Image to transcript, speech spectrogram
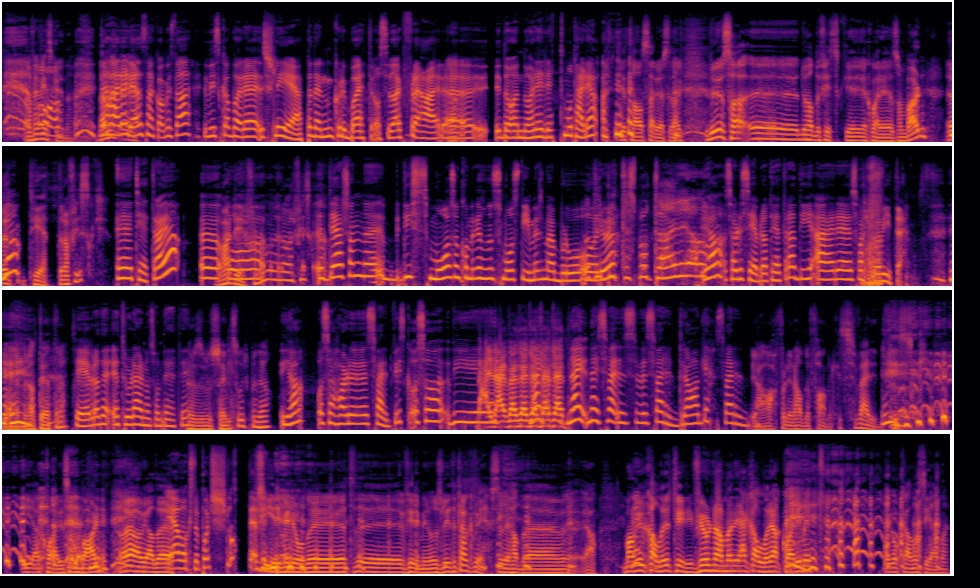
Da Det her er det jeg snakka om i stad. Vi skal bare slepe den klubba etter oss i dag, for det er, ja. nå, nå er det rett mot helga. Ikke ta seriøst i dag. Du sa uh, du hadde fisk i akvariet som barn. Uh, Ja. Tetrafisk? Uh, tetra, ja. Eh, Hva er det for noe rar fisk? da? Det er sånn eh, de små som kommer i sånne små stimer som er blå og rød. bitte små der, ja. Ja, så har du sebratetra. De er eh, svarte og hvite. Lebratetra. Sebrate, jeg tror det er noe sånt det heter. Skjellsord, men ja. Ja, og så har du sverdfisk, og så vi Nei, nei, nei, nei, nei, nei, nei. Nei, sver, sver- sverddrage. Sverd... Ja, for dere hadde faen ikke sverdfisk i akvariet som barn. Å ja, vi hadde Jeg vokste opp på et slott. Jeg fire millioner, fire millioners liter tank, vi. Så vi hadde ja. Mange kaller det Tyrifjorden, da, men jeg kaller det akvariet mitt. Det går ikke an å si, Anne.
